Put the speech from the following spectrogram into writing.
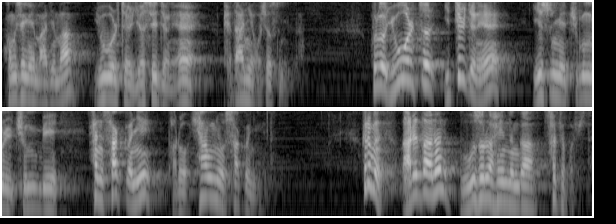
공생의 마지막 6월절 엿새 전에 배단이 오셨습니다. 그리고 6월절 이틀 전에 예수님의 죽음을 준비한 사건이 바로 향료 사건입니다. 그러면 마르다는 무엇을 하였는가 살펴봅시다.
